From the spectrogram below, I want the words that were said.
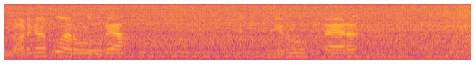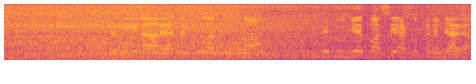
ਨਾੜ ਕਰਾਂ ਧੂਆ ਰੋਲ ਹੋ ਗਿਆ। ਦੇਖ ਲਓ ਟਾਇਰ। ਜਮੀਨ ਲਾ ਰਿਹਾ ਤੇ ਧੂਆ ਰੋਲਾ ਤੇ ਦੂਜੇ ਪਾਸੇ 855 ਹੈਗਾ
